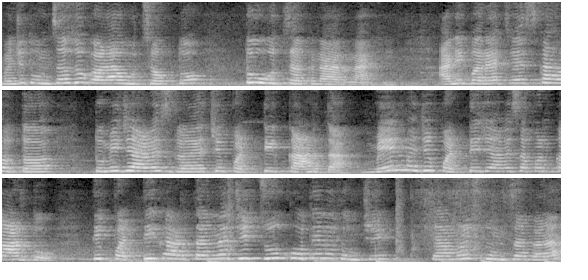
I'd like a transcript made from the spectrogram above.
म्हणजे तुमचा जो गळा उचकतो तो उचकणार नाही. आणि बऱ्याच वेळेस काय होतं? तुम्ही ज्यावेळेस गळ्याची पट्टी काढता मेन म्हणजे पट्टी ज्यावेळेस आपण काढतो ती पट्टी काढताना जी चूक होते ना तुमची त्यामुळेच तुमचा गळा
